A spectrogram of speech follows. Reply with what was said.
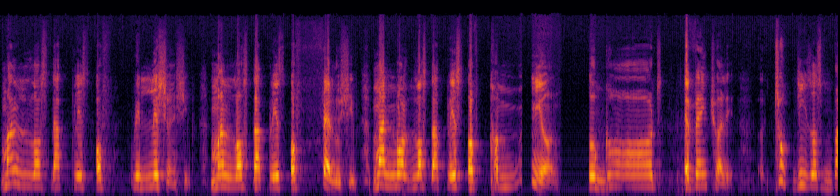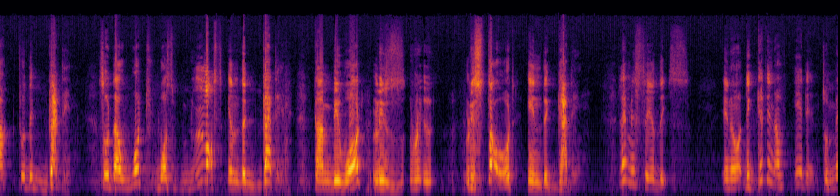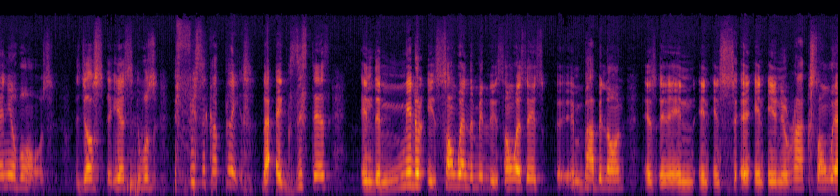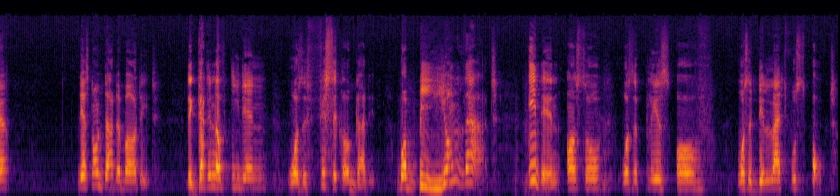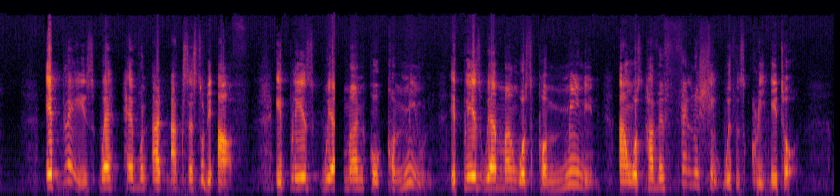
Man lost that place of relationship. Man lost that place of fellowship. Man not lost that place of communion. So God eventually took Jesus back to the garden so that what was lost in the garden can be what? Res- re- restored in the garden. Let me say this. You know, the Garden of Eden to many of us, just, yes, it was a physical place that existed in the Middle East, somewhere in the Middle East, somewhere says in Babylon, in, in, in, in, in Iraq, somewhere. There's no doubt about it. The Garden of Eden was a physical garden. But beyond that, Eden also was a place of, was a delightful spot. A place where heaven had access to the earth. A place where man could commune. A place where man was communing and was having fellowship with his creator.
